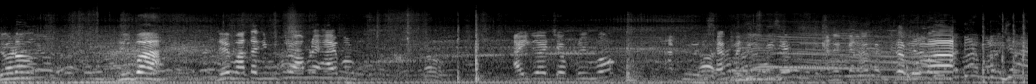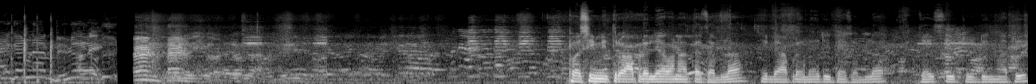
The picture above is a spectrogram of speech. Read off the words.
જોડો. દિલબા જય માતાજી મિત્રો આપણે આઈ ગયો છે ફ્રીમો. આખી બધી શાકભાજી છે. અને પછી મિત્રો આપણે લેવાના હતા ચબલા એટલે આપણે લઈ લીધા ચબલા જય શ્રી ટ્રેડિંગમાંથી.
